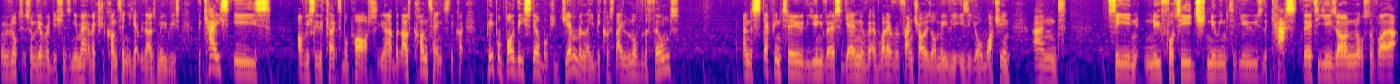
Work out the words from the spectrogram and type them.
when we've looked at some of the other editions and the amount of extra content you get with those movies, the case is obviously the collectible part, you know, but those contents, the people buy these steelbooks generally because they love the films and to step into the universe again of, of whatever franchise or movie it is that you're watching and seeing new footage, new interviews, the cast 30 years on, and all stuff like that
